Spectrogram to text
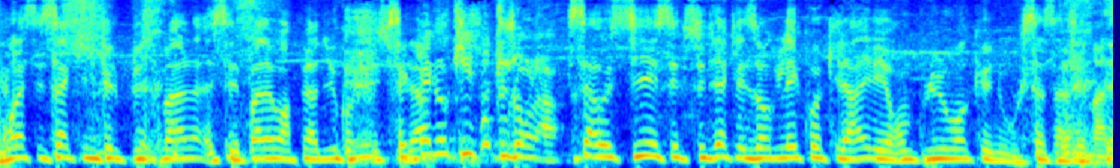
moi c'est ça qui me fait le plus mal, c'est pas d'avoir perdu contre les C'est. Ben O'Keefe toujours là. Ça aussi, et c'est de se dire que les Anglais, quoi qu'il arrive, iront plus loin que nous. Ça, ça fait mal.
